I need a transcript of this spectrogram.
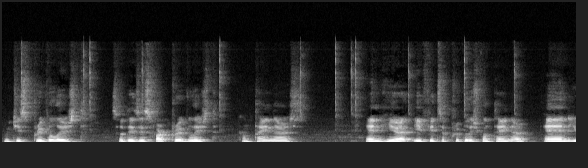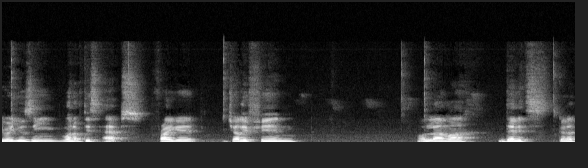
which is privileged. So this is for privileged containers. And here, if it's a privileged container and you are using one of these apps, Frigate, Jellyfin, or Llama, then it's gonna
